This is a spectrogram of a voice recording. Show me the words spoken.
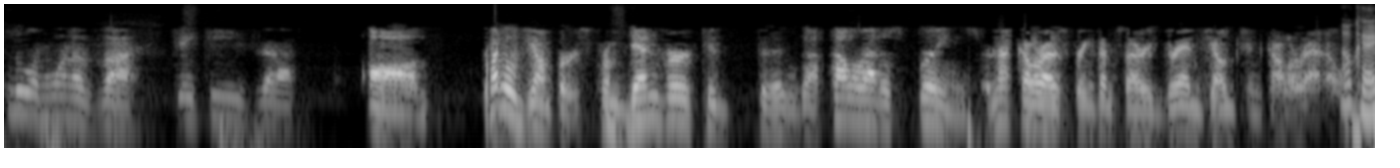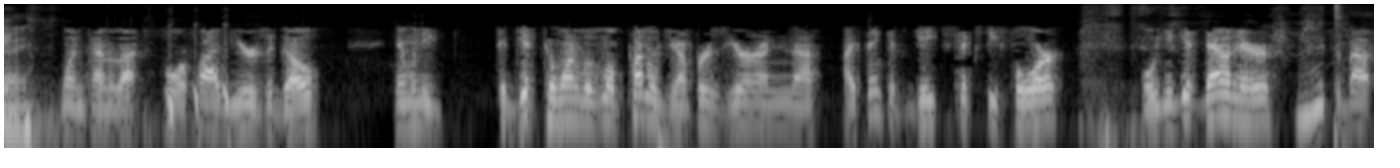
flew on one of, uh, JT's, uh, um, puddle jumpers from Denver to, to uh, Colorado Springs. Or not Colorado Springs, I'm sorry, Grand Junction, Colorado. okay. Okay. one time about four or five years ago. And when you to get to one of those little puddle jumpers, you're in uh, I think it's gate 64. Well, when you get down there, it's about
